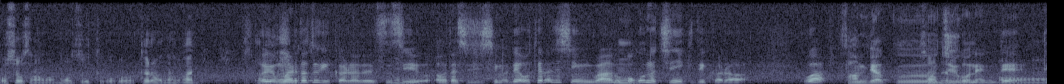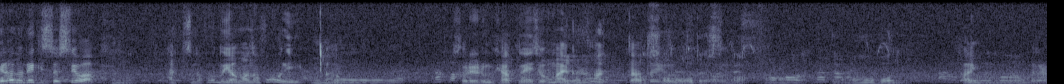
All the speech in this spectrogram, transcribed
和尚さんはもうずっとここの寺は長い生まれた時からですし、私自身は。でお寺自身はあの、うん。ここの地に来てからは315年で寺の歴史としてはあっちの方の山の方に、あのそれよりも100年以上前からあったというあことですそうです。か山の方に。はい、うん。だから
